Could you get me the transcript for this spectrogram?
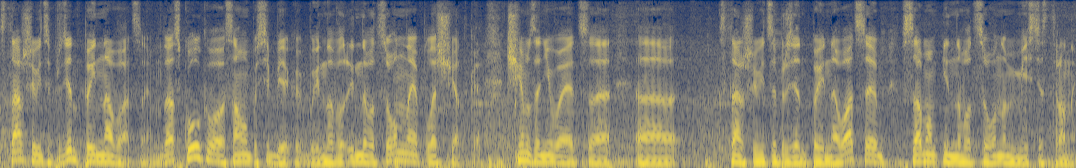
старший вице-президент по инновациям. Да, Сколково само по себе как бы инновационная площадка. Чем занимается старший вице-президент по инновациям в самом инновационном месте страны.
